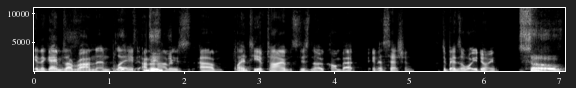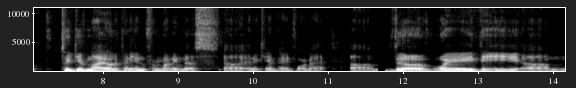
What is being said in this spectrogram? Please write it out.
in the games I've run and played Unknown Did- Armies, um, plenty of times there's no combat in a session. Depends on what you're doing. So, to give my own opinion from running this uh, in a campaign format, um, the way the um,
